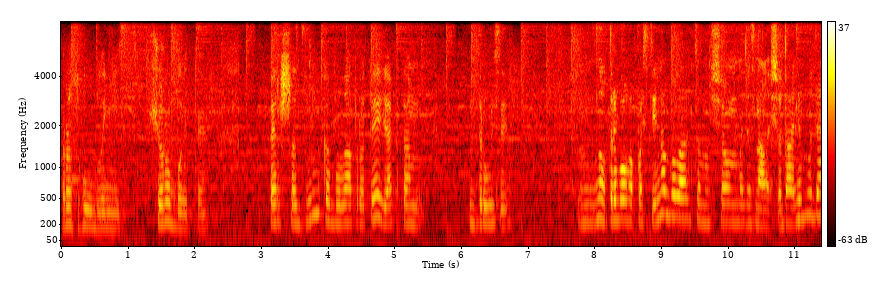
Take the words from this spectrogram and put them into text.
розгубленість. Що робити? Перша думка була про те, як там друзі. Ну, тривога постійно була, тому що ми не знали, що далі буде.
